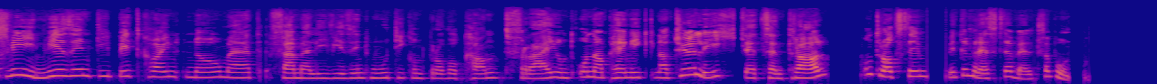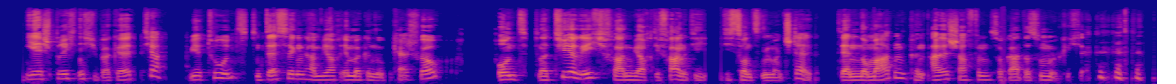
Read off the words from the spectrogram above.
Aus Wien, wir sind die Bitcoin Nomad Family. Wir sind mutig und provokant, frei und unabhängig, natürlich dezentral und trotzdem mit dem Rest der Welt verbunden. Ihr spricht nicht über Geld, tja, wir tun's und deswegen haben wir auch immer genug Cashflow. Und natürlich fragen wir auch die Fragen, die, die sonst niemand stellt. Denn Nomaden können alles schaffen, sogar das Unmögliche.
